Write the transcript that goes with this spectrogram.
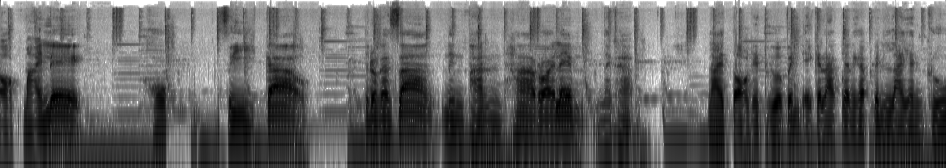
ตอกหมายเลข 6 4 9จำนวนการสร้าง 1,500 เล่มนะครับ ลายตอกเนี่ยถือว่าเป็นเอกลักษณ์เลยนะครับ เป็นลายยันครู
